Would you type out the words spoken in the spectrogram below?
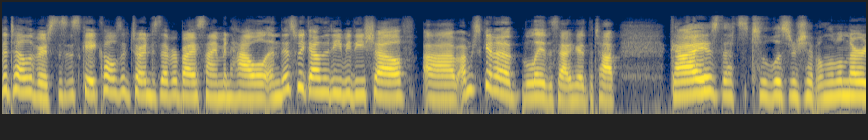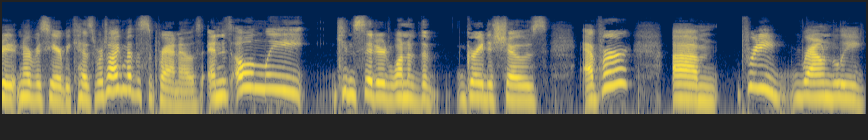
The Televerse. This is Kate Kulzick, joined as ever by Simon Howell. And this week on the DVD shelf, uh, I'm just going to lay this out here at the top. Guys, that's to listenership. I'm a little ner- nervous here because we're talking about The Sopranos, and it's only considered one of the greatest shows ever. Um, pretty roundly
